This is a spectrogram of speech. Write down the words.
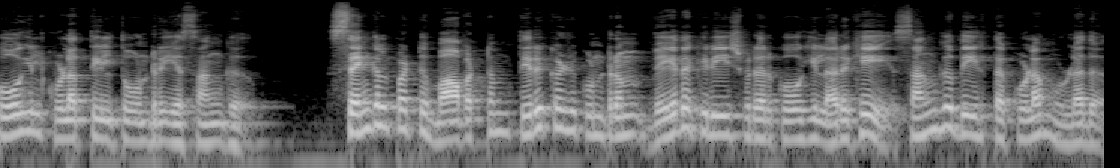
கோயில் குளத்தில் தோன்றிய சங்கு. செங்கல்பட்டு மாவட்டம் திருக்கழுக்குன்றம் வேதகிரீஸ்வரர் கோயில் அருகே சங்கு தீர்த்த குளம் உள்ளது.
